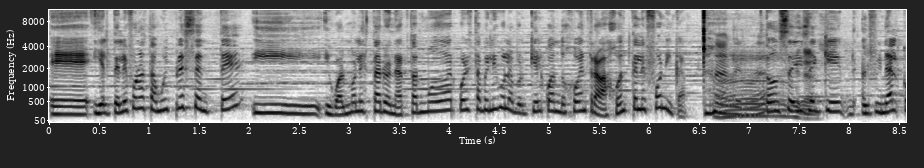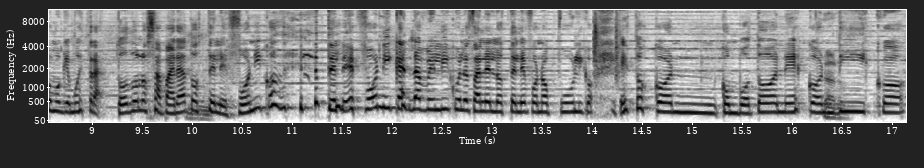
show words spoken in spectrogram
eh, y el teléfono está muy presente y igual molestaron harto a Almodóvar por esta película porque él cuando joven trabajó en Telefónica. Ah, ¿verdad? Entonces mira. dicen que al final como que muestra todos los aparatos telefónicos de Telefónica en la película, salen los teléfonos públicos, estos con, con botones, con Claro. discos.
